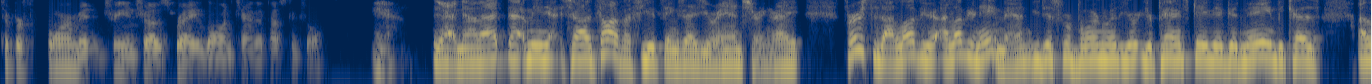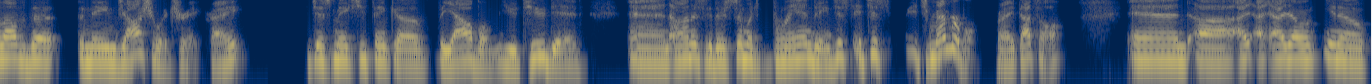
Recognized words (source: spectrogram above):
to perform in tree and shrub spray lawn care and the pest control. Yeah yeah, no, that, that I mean, so I thought of a few things as you were answering, right? First is I love your I love your name, man. You just were born with your your parents gave you a good name because I love the the name Joshua Tree, right? It just makes you think of the album U2 did. And honestly, there's so much branding. Just it just it's memorable, right? That's all. And uh, I, I I don't, you know,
